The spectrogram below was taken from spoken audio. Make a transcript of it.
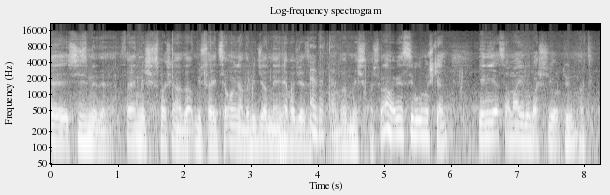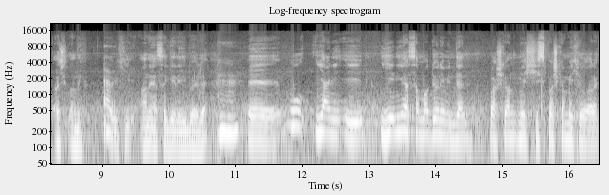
e, sizinle de Sayın Meclis Başkanı da müsaitse oynanda bir canlı yayın yapacağız. Elbette. Meclis Başkanı ama ben sizi bulmuşken yeni yasama yılı başlıyor. Dün artık açıklandık. Tabii ki anayasa gereği böyle. Ee, bu yani e, yeni yasama döneminden başkan, meclis, başkan vekili olarak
